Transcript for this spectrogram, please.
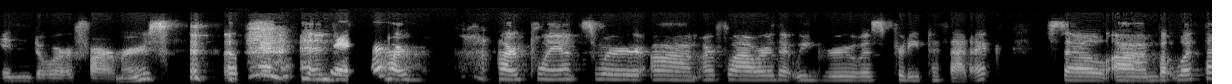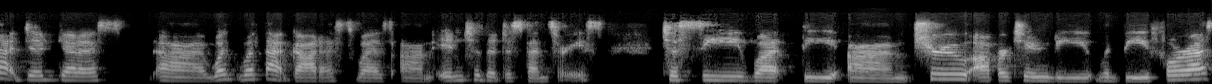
indoor farmers. and our, our plants were, um, our flower that we grew was pretty pathetic. So, um, but what that did get us, uh, what, what that got us was um, into the dispensaries to see what the um, true opportunity would be for us.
